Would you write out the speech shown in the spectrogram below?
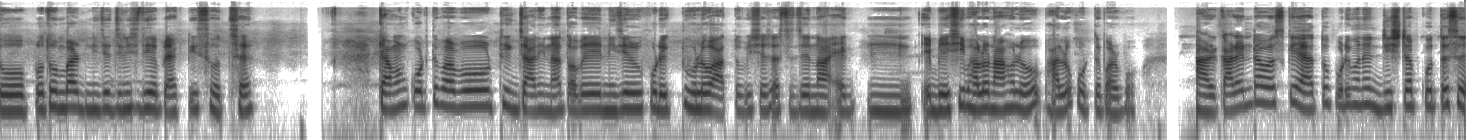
তো প্রথমবার নিজের জিনিস দিয়ে প্র্যাকটিস হচ্ছে। কেমন করতে পারব ঠিক জানি না, তবে নিজের উপর একটু হলেও আত্মবিশ্বাস আছে যে না, এক বেশি ভালো না হলেও ভালো করতে পারব। আর কারেন্টটাও আজকে এত পরিমাণে ডিস্টার্ব করতেছে,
